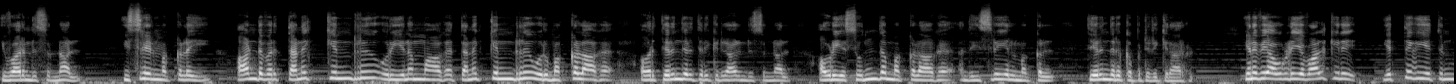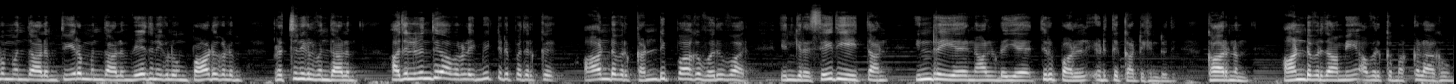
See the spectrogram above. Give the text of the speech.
இவ்வாறு என்று சொன்னால் இஸ்ரேல் மக்களை ஆண்டவர் தனக்கென்று ஒரு இனமாக தனக்கென்று ஒரு மக்களாக அவர் தேர்ந்தெடுத்திருக்கிறார் என்று சொன்னால் அவருடைய சொந்த மக்களாக அந்த இஸ்ரேல் மக்கள் தேர்ந்தெடுக்கப்பட்டிருக்கிறார்கள். எனவே அவருடைய வாழ்க்கையிலே எத்தகைய துன்பம் வந்தாலும் துயரம் வந்தாலும் வேதனைகளும் பாடுகளும் பிரச்சனைகள் வந்தாலும் அதிலிருந்து அவர்களை மீட்டெடுப்பதற்கு ஆண்டவர் கண்டிப்பாக வருவார் என்கிற செய்தியைத்தான் இன்றைய நாளுடைய திருப்பாடல் எடுத்து காட்டுகின்றது காரணம் ஆண்டவர் தாமே அவருக்கு மக்களாகவும்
